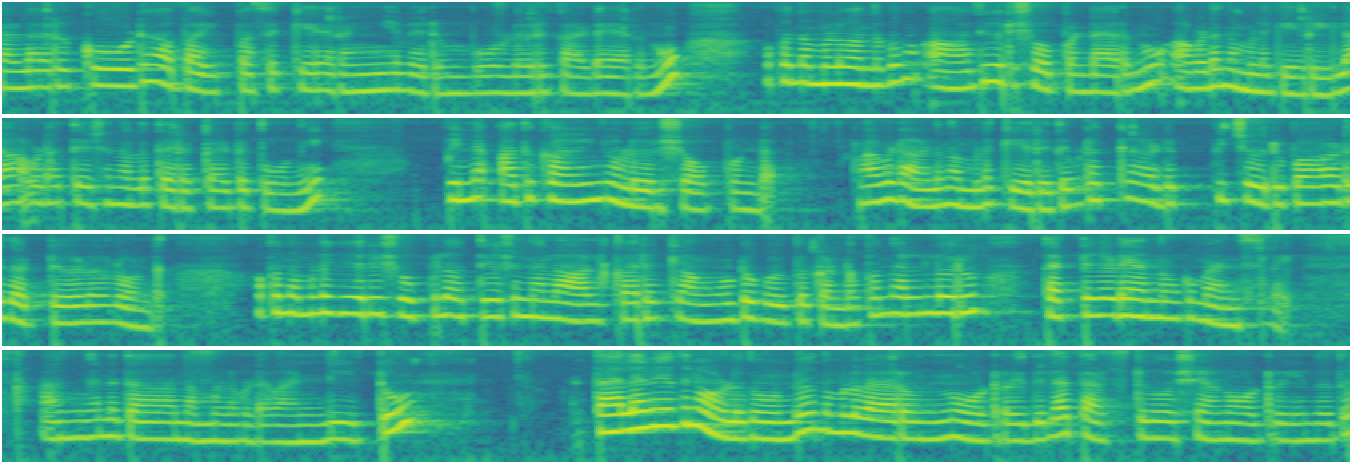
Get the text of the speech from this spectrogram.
കളർ കോഡ് ആ ബൈപ്പാസൊക്കെ ഇറങ്ങി വരുമ്പോൾ ഉള്ളൊരു കടയായിരുന്നു. അപ്പോൾ നമ്മൾ വന്നപ്പം ആദ്യം ഒരു ഷോപ്പ് ഉണ്ടായിരുന്നു. അവിടെ നമ്മൾ കയറിയില്ല. അവിടെ അത്യാവശ്യം നല്ല തിരക്കായിട്ട് തോന്നി. പിന്നെ അത് കഴിഞ്ഞുള്ളൊരു ഷോപ്പുണ്ട് അവിടാണ് നമ്മൾ കയറിയത്. ഇവിടെയൊക്കെ അടുപ്പിച്ച് ഒരുപാട് തട്ടുകടകളുണ്ട്. അപ്പോൾ നമ്മൾ കയറിയ ഷോപ്പിൽ അത്യാവശ്യം നല്ല ആൾക്കാരൊക്കെ അങ്ങോട്ട് പോയപ്പോൾ കണ്ടു. അപ്പോൾ നല്ലൊരു തട്ടുകടയാണെന്ന് നമുക്ക് മനസ്സിലായി. അങ്ങനെ ദാ നമ്മളിവിടെ വണ്ടി ഇട്ടു. തലവേദന ഉള്ളതുകൊണ്ട് നമ്മൾ വേറെ ഒന്നും ഓർഡർ ചെയ്തില്ല. തട്ട് ദോശയാണ് ഓർഡർ ചെയ്യുന്നത്.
